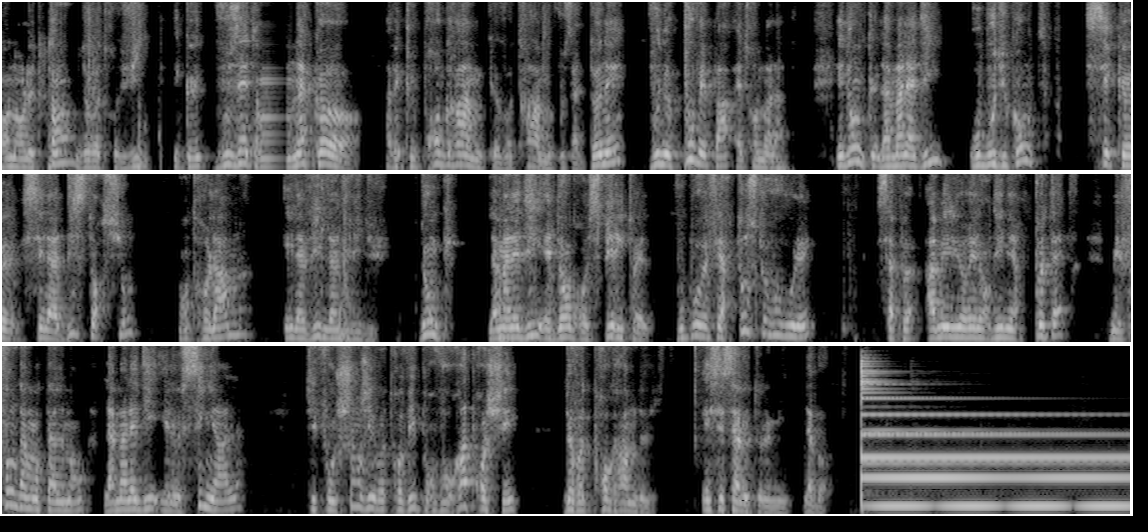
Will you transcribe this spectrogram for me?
pendant le temps de votre vie et que vous êtes en accord avec le programme que votre âme vous a donné, vous ne pouvez pas être malade. Et donc la maladie, au bout du compte, c'est que c'est la distorsion entre l'âme et la vie de l'individu. Donc la maladie est d'ordre spirituel. Vous pouvez faire tout ce que vous voulez, ça peut améliorer l'ordinaire peut-être, mais fondamentalement, la maladie est le signal qu'il faut changer votre vie pour vous rapprocher de votre programme de vie. Et c'est ça l'autonomie, d'abord.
